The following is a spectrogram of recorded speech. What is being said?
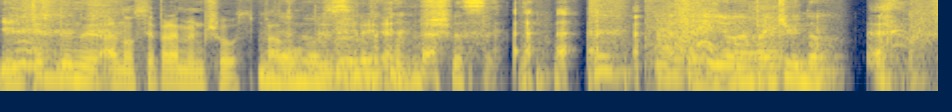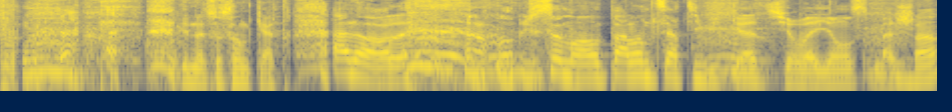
Il y a une tête de nœud. Ah non, c'est pas la même chose. Pardon, Non, désolé. Même chose. Il y en a pas qu'une. Il y en a 64. Alors, justement, en parlant de certificat, de surveillance, machin,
